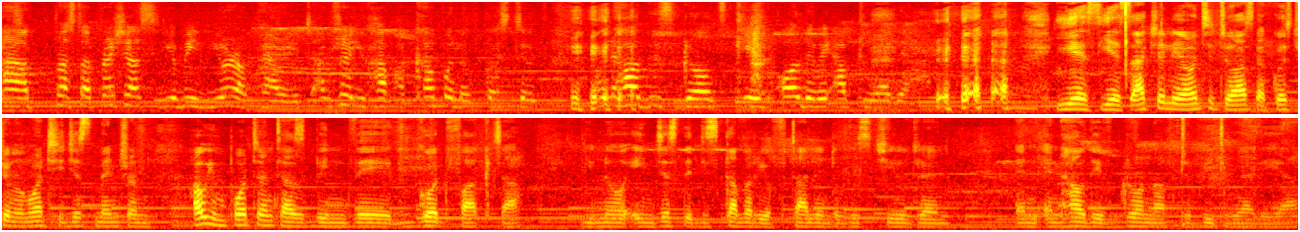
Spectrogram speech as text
Uh, Pastor Precious, you mean you're a parent. I'm sure you have a couple of questions on how these girls came all the way up to where they are. Yes, yes. Actually, I wanted to ask a question on what she just mentioned. How important has been the God factor, you know, in just the discovery of talent of these children and, and how they've grown up to be to where they are?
